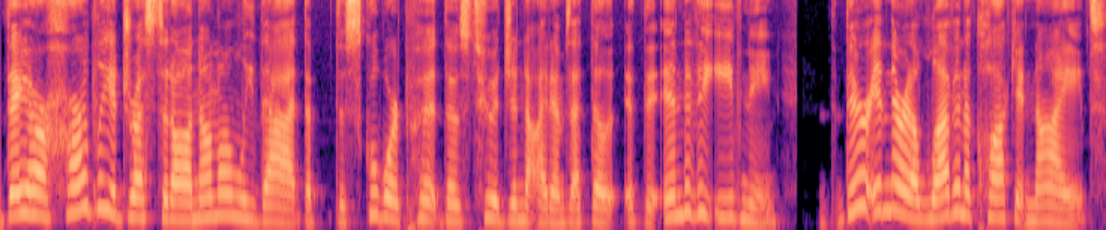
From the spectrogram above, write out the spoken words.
They are hardly addressed at all. Not only that, the, the school board put those two agenda items at the at the end of the evening they're in there at 11 o'clock at night,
